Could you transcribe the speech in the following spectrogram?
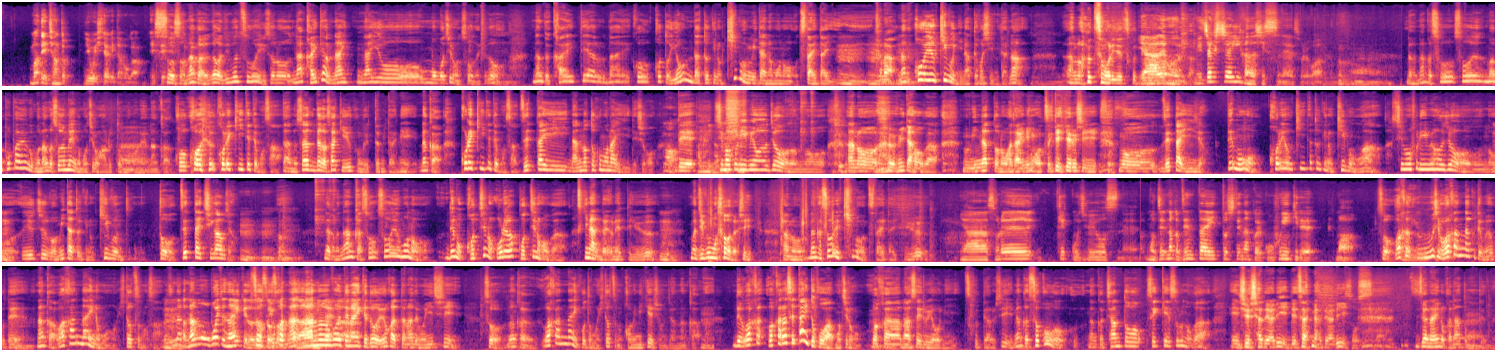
までちゃんと用意してあげた方が SNS そうそうなんかだから自分すごいそのな書いてある内内容ももちろんそうだけど、なんか書いてある内ここと読んだ時の気分みたいなものを伝えたいから、なんかこういう気分になってほしいみたいな、あのつもりで作っていやーでもめちゃくちゃいい話っすねそれは、うんだからなんかそうそういうまあポパイもなんかそういう面がもちろんあると思うのね、うん。なんかこうこういうこれ聞いててもさあのさだからさっきゆうくんが言ったみたいになんかこれ聞いててもさ絶対何の得もないでしょ、まあで霜降り明星の あの 見た方がみんなとの話題にもついていけるしもう絶対いいじゃん。でもこれを聞いた時の気分は霜降り明星の YouTube を見た時の気分と絶対違うじゃん。うんうんうん。だからなんかそそういうものをでもこっちの俺はこっちの方が好きなんだよねっていう、うん。まあ自分もそうだし あのなんかそういう気分を伝えたいっていう。いやーそれ結構重要っすね。もうぜなんか全体としてなんかこう雰囲気でまそうわかそういうむしろ分かんなくてもよくて、うん。なんか分かんないのも一つのさ、あ別になんか何も覚えてないけど、そうそう何も覚えてないどけどよかったなでもいいしそうなんか分かんないことも一つのコミュニケーションじゃんなんか、で分か分からせたいとこはもちろん分からせるように作ってあるし、なんかそこをなんかちゃんと設計するのが編集者でありデザイナーでありそうっすね。じゃないのかなと思ってるんだよね。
